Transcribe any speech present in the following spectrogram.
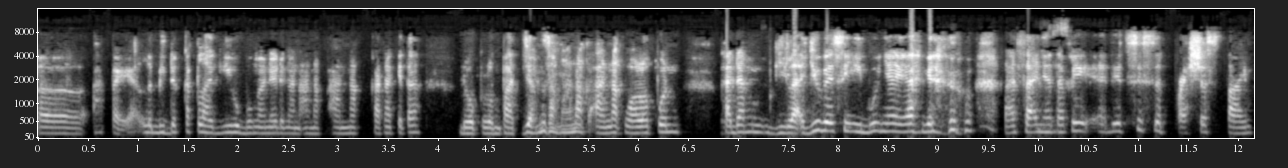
uh, apa ya lebih dekat lagi hubungannya dengan anak-anak. Karena kita 24 jam sama anak-anak walaupun kadang gila juga sih ibunya ya gitu rasanya. Tapi this is a precious time.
